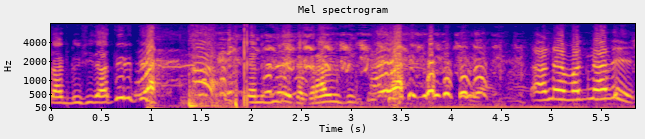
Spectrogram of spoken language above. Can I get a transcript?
તાર દુશી જાતી રીતે. એને બીજે કકરાવી હતી. અને મગનાજી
